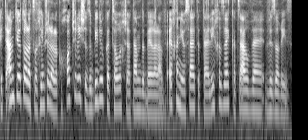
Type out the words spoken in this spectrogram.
והתאמתי אותו לצרכים של הלקוחות שלי, שזה בדיוק הצורך שאתה מדבר עליו. איך אני עושה את התהליך הזה קצר ו- וזריז.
